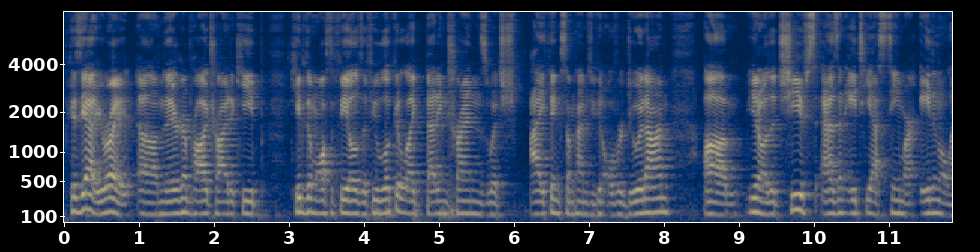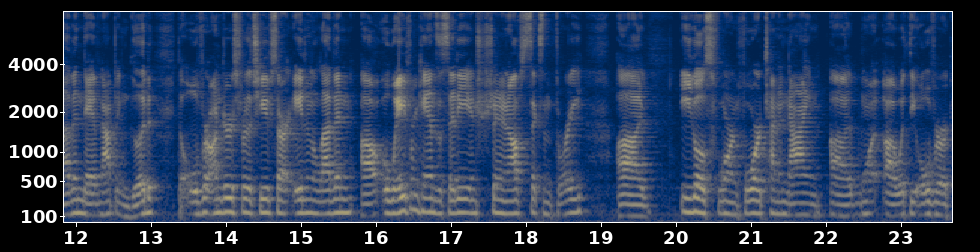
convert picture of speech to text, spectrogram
Because yeah, you're right. Um, they're going to probably try to keep keep them off the fields. If you look at like betting trends, which I think sometimes you can overdo it on. Um, you know, the Chiefs as an ATS team are 8 and 11. They have not been good. The over unders for the Chiefs are 8 and 11. Uh, away from Kansas City, interesting enough, 6 and 3. Uh, Eagles 4 and 4, 10 and 9 uh, uh, with the over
